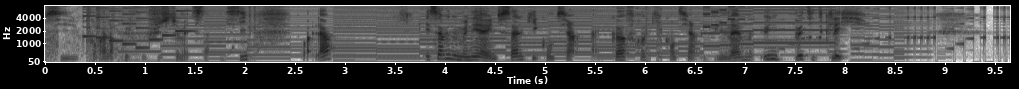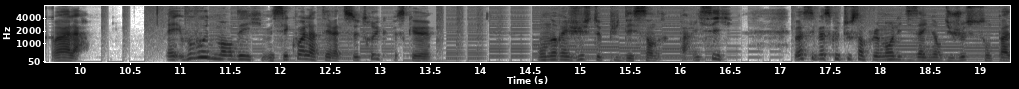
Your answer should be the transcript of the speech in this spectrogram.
si, pour alors que veux juste mettre ça ici. Voilà. Et ça va nous mener à une salle qui contient un coffre, qui contient lui-même une petite clé. Voilà. Et vous vous demandez, mais c'est quoi l'intérêt de ce truc? Parce que on aurait juste pu descendre par ici. Bah, c'est parce que tout simplement les designers du jeu se sont pas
